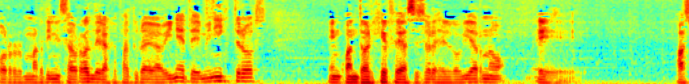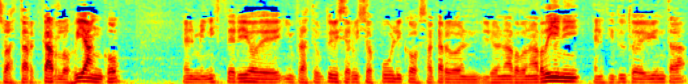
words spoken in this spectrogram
por Martínez Aurral de la Jefatura de Gabinete de Ministros. En cuanto al jefe de asesores del gobierno, eh, pasó a estar Carlos Bianco. El Ministerio de Infraestructura y Servicios Públicos a cargo de Leonardo Nardini. El Instituto de Vivienda,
